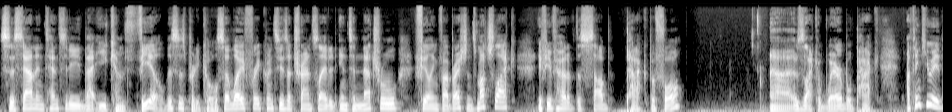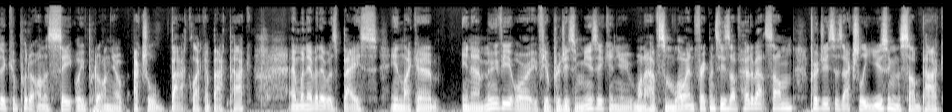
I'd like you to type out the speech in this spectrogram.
So, sound intensity that you can feel. This is pretty cool. So, low frequencies are translated into natural feeling vibrations, much like if you've heard of the sub pack before Uh, it was like a wearable pack. I think you either could put it on a seat or you put it on your actual back, like a backpack. And whenever there was bass in like a in a movie or if you're producing music and you want to have some low end frequencies, I've heard about some producers actually using the SubPac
